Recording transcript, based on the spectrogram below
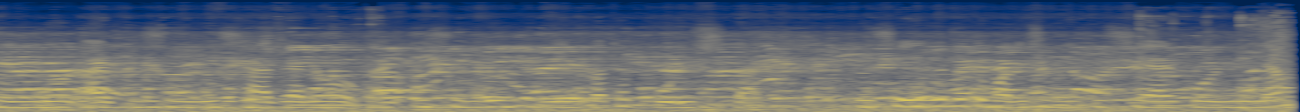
সুন্দর আর কি সুন্দর সাজানো, আর কি সুন্দর মেন কথা পরিষ্কার। তো সেই জন্য তোমাদের সঙ্গে একটু শেয়ার করে নিলাম।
